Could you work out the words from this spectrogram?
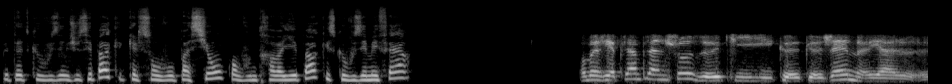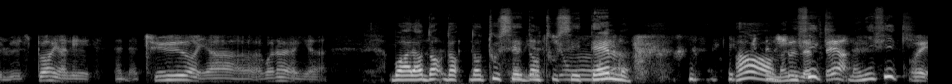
Peut-être que vous aimez, je sais pas, que- quelles sont vos passions quand vous ne travaillez pas? Qu'est-ce que vous aimez faire? Oh ben, il y a plein plein de choses euh, qui que, que j'aime. Il y a le, le sport, il y a les, la nature, il y a voilà, il y a Bon, alors dans, dans, dans tous ces dans tous ces thèmes, ah magnifique, magnifique. Oui.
